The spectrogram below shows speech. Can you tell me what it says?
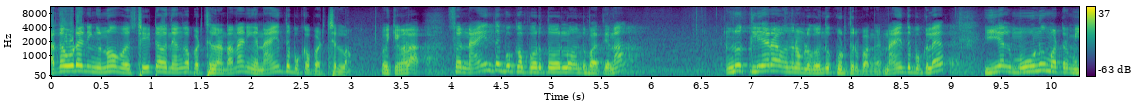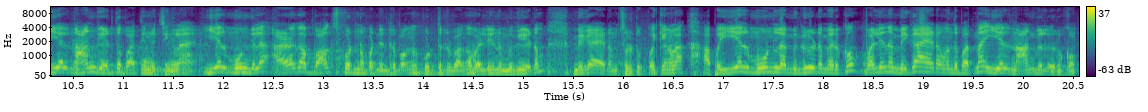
அதை விட நீங்கள் இன்னும் ஸ்ட்ரெயிட்டாக வந்து எங்கே படிச்சிடலாம்னா நீங்கள் நைன்த்து புக்கை படிச்சிடலாம். ஓகேங்களா ஸோ நைன்த்து புக்கை பொறுத்தவரையில் வந்து பார்த்தீங்கன்னா இன்னும் கிளியராக வந்து நம்மளுக்கு வந்து கொடுத்துருப்பாங்க. நைன்த் புக்கில் இயல் மூணு மற்றும் இயல் நான்கு எடுத்து பார்த்தீங்கன்னு வச்சுங்களேன். இயல் மூணுல அழகாக பாக்ஸ் போட்டு என்ன பண்ணிட்டு இருப்பாங்க? கொடுத்துட்ருப்பாங்க வள்ளின மிகு இடம் மிகா இடம் சொல்லிட்டு. ஓகேங்களா அப்போ இயல் மூணில் மிகு இடம் இருக்கும். வள்ளின மிகா இடம் வந்து பார்த்தீங்கன்னா இயல் நான்கில் இருக்கும்.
